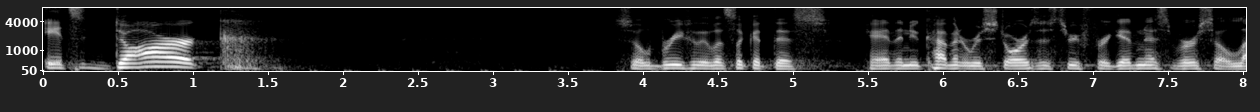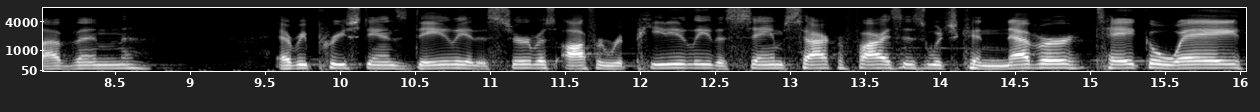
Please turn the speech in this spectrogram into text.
it's dark. So, briefly, let's look at this. Okay, the new covenant restores us through forgiveness. Verse 11. Every priest stands daily at his service, offering repeatedly the same sacrifices, which can never take away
